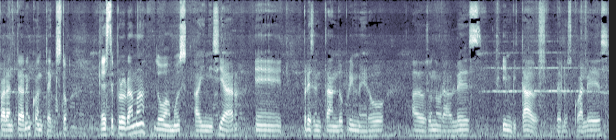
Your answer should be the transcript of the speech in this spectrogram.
para entrar en contexto, este programa lo vamos a iniciar eh, presentando primero a dos honorables invitados, de los cuales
